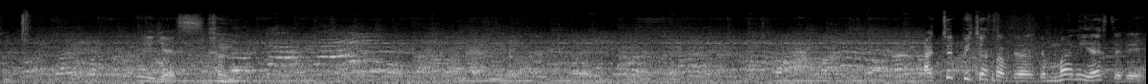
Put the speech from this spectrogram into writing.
hmm, just. I took pictures of the, the money yesterday.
